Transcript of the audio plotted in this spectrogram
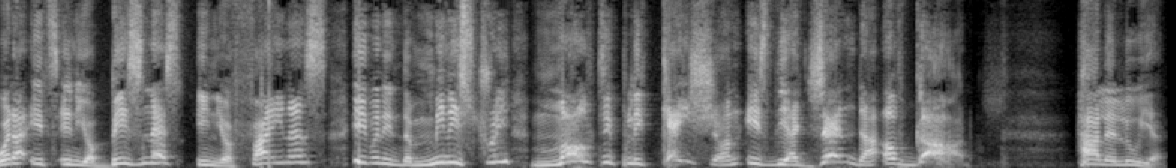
whether it's in your business, in your finance, even in the ministry, multiplication is the agenda of God. Hallelujah.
